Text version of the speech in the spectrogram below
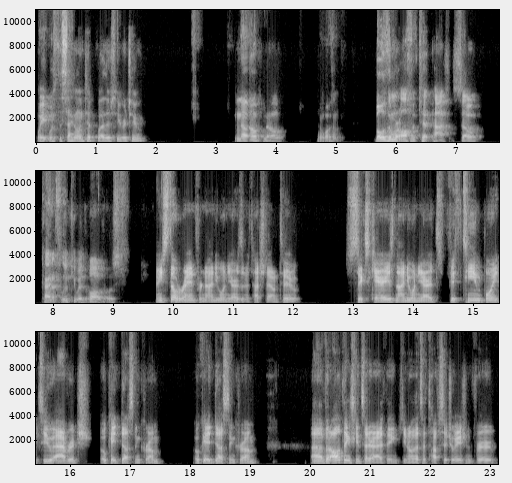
Wait, was the second one tipped by the receiver too? No, no, it wasn't. Both of them were off of tip passes, so kind of fluky where the ball goes. and he still ran for 91 yards and a touchdown, too. Six carries, 91 yards, 15.2 average. Okay, Dustin Crum. Okay, Dustin Crum. Uh, but all things considered, I think you know that's a tough situation for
